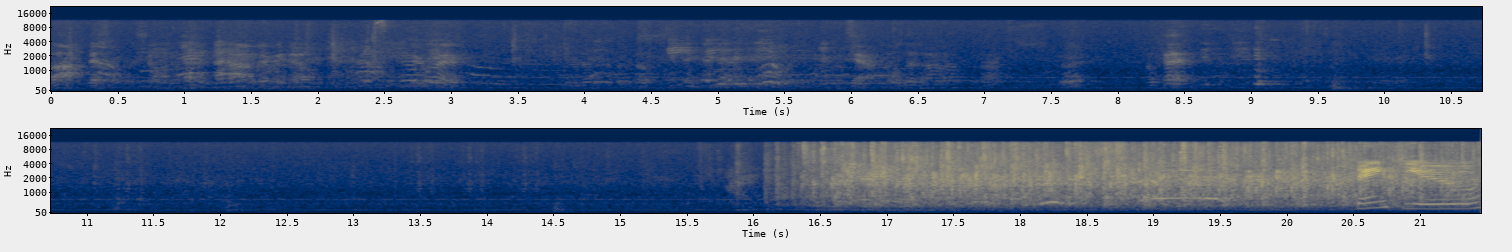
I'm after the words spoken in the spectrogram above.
Ah, that's what we're showing. Ah, there we go. There we go. Yeah, hold it on. That's good. Okay. Thank you.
